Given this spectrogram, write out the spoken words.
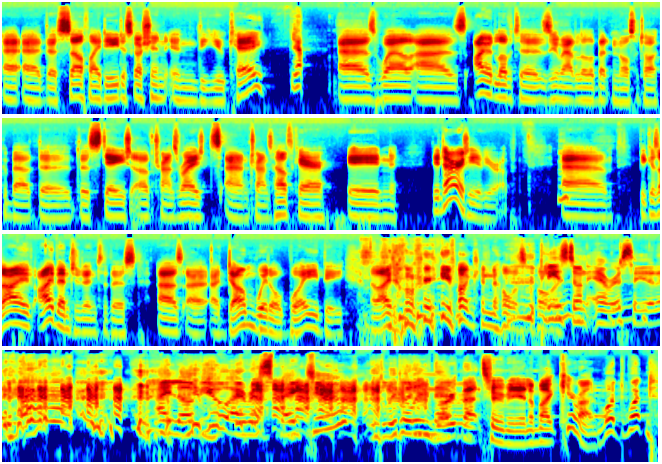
uh, uh, the self ID discussion in the UK, Yep. as well as I would love to zoom out a little bit and also talk about the, the state of trans rights and trans healthcare in the entirety of Europe. Um, because I've I've entered into this as a, a dumb widow baby, and I don't really fucking know what's going. on. Please don't ever say that again. I love you. I respect you. He literally But never- wrote that to me, and I'm like, Ciarán, what? What?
